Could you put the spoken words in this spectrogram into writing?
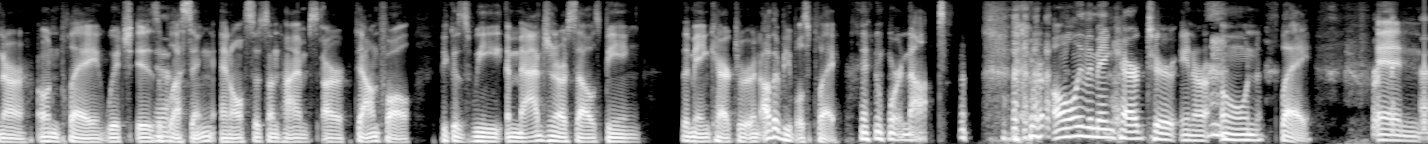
in our own play, which is yeah. a blessing and also sometimes our downfall because we imagine ourselves being the main character in other people's play, and we're not. we're only the main character in our own play. And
